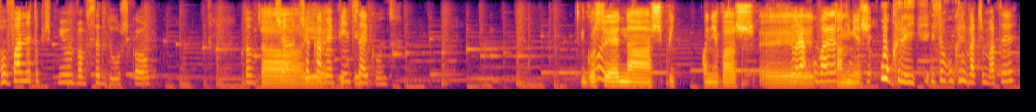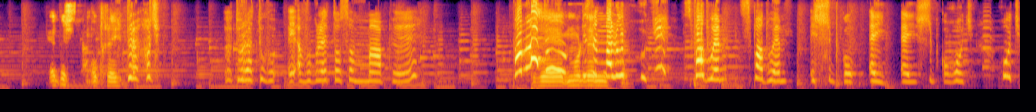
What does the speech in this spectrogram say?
chowany, to przypniemy wam serduszko. To cze- czekamy je- 5 je- sekund. Głosuję na szpit, ponieważ yy, Dobra, uwaga, tam kim jestem? Ukryj! Jestem ukrywaczem, a ty? Ja też się tam ukryj. Dobra, chodź! Dobra, tu. Ej, a w ogóle to są mapy. Z. Jestem malutki. Nie! Spadłem! Spadłem! Ej, szybko! Ej, ej, szybko, chodź! Chodź!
